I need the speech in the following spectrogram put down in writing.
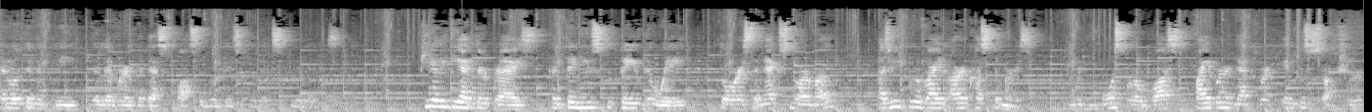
and ultimately deliver the best possible digital experience. PLDT Enterprise continues to pave the way towards the next normal as we provide our customers with the most robust fiber network infrastructure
